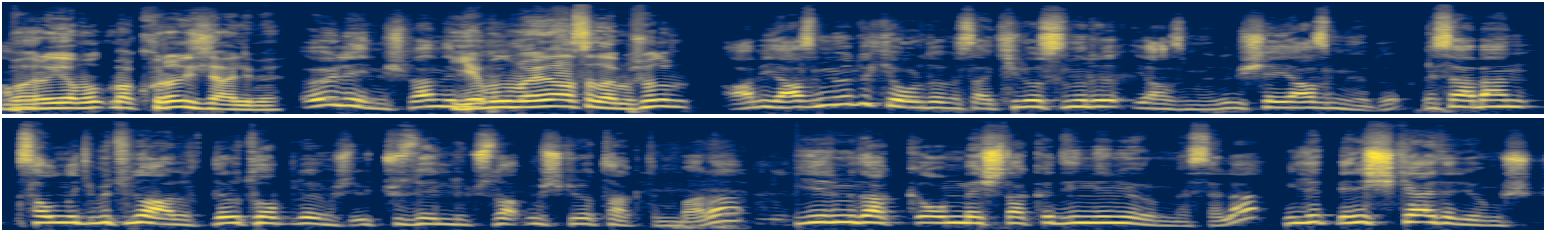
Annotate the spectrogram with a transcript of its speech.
Ama Barı yamultmak kural ihlali mi? öyleymiş. Ben de bilmiyorum. Yamulmayanı alsalarmış oğlum. Abi yazmıyordu ki orada mesela kilo sınırı yazmıyordu. Bir şey yazmıyordu. Mesela ben salondaki bütün ağırlıkları topluyorum işte 350-360 kilo taktım bara. 20 dakika 15 dakika dinleniyorum mesela. Millet beni şikayet ediyormuş.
